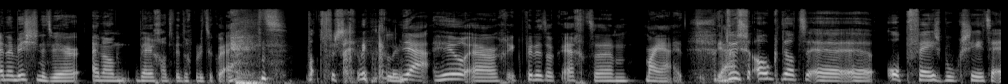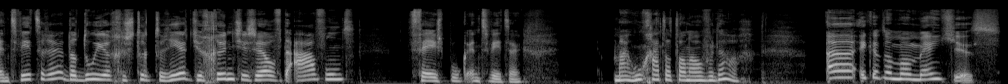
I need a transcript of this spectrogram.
En dan wist je het weer. En dan ben je gewoon 20 minuten kwijt. Wat verschrikkelijk. Ja, heel erg. Ik vind het ook echt... Um, maar ja, ja, Dus ook dat uh, op Facebook zitten en twitteren... dat doe je gestructureerd. Je gunt jezelf de avond Facebook en Twitter. Maar hoe gaat dat dan overdag? Uh, ik heb dan momentjes.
